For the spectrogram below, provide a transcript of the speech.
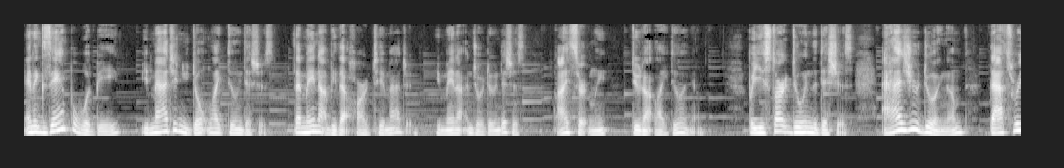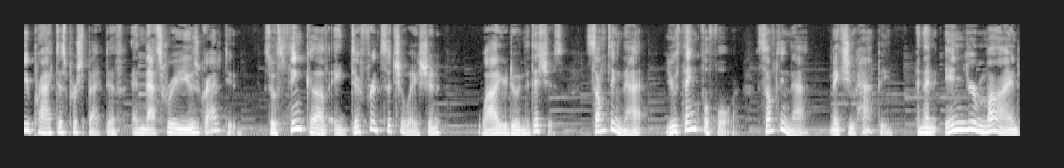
An example would be imagine you don't like doing dishes. That may not be that hard to imagine. You may not enjoy doing dishes. I certainly do not like doing them but you start doing the dishes. As you're doing them, that's where you practice perspective and that's where you use gratitude. So think of a different situation while you're doing the dishes, something that you're thankful for, something that makes you happy. And then in your mind,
